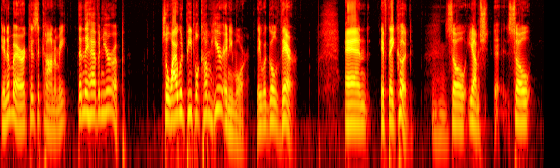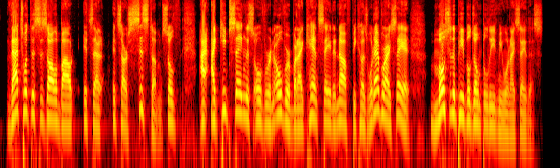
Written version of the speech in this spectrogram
in america's economy than they have in europe. So why would people come here anymore? They would go there. And if they could. So yeah I'm sh- uh, so that's what this is all about. It's a it's our system. So I, I keep saying this over and over but i can't say it enough because whenever i say it most of the people don't believe me when i say this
